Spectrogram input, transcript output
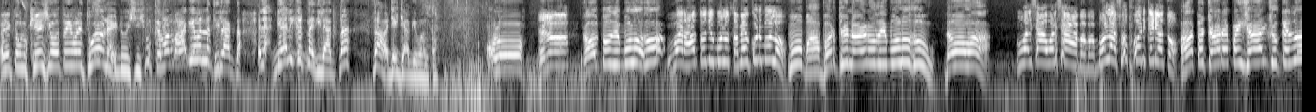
અને તો ઓલું ખેસ્યો હતો એ વળી ધોયો નહીં ડોસી શું કરવાનું? મારા આગેવાન નથી લાગતા. એટલે ડેલિકટ નથી લાગતા. જાવ જઈ જાગે મન કર. હલો? હેલો? રાવતોજી બોલો છો હું રાવતોજી બોલું તમે કોણ બોલો? હું ભાભરથી નાયણોથી બોલું છું દવા વાળા ઓળસા ઓળસા બાબા બોલો શું ફોન કર્યો તો? હા તો ચારે પૈસા આલશું કે તો?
